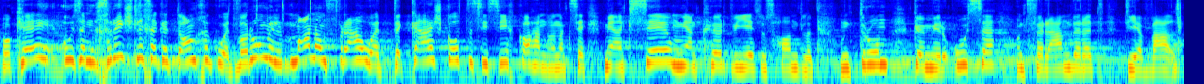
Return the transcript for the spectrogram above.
Okay? Aus einem christlichen Gedankengut. Warum? Weil Mann und Frauen den Geist Gottes in sich haben und gesehen, wir haben gesehen und wir haben gehört, wie Jesus handelt. Und darum gehen wir raus und verändern die Welt.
